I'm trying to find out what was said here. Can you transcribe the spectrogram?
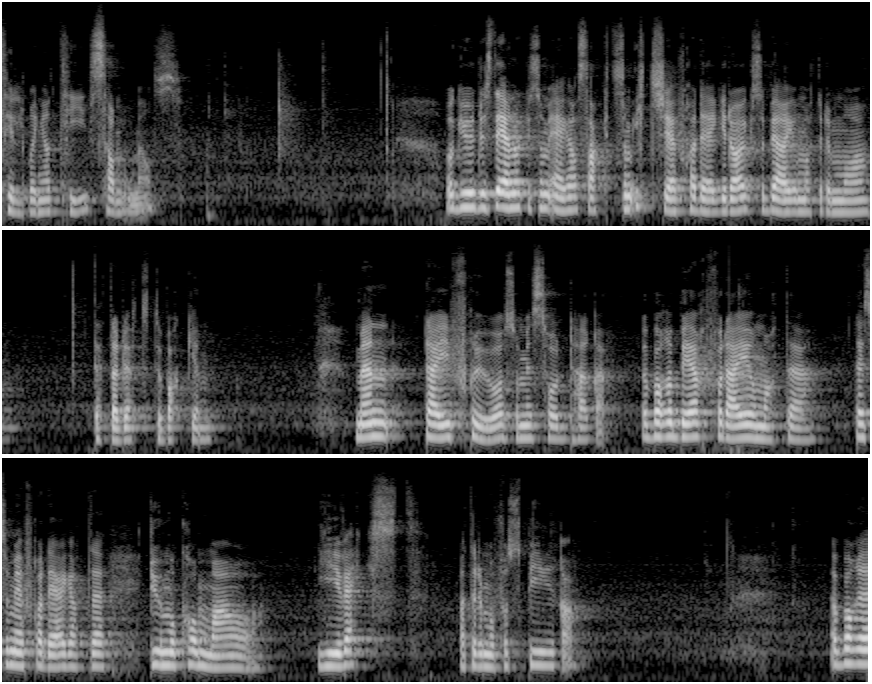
tilbringe tid sammen med oss. Og Gud, Hvis det er noe som jeg har sagt som ikke er fra deg i dag, så ber jeg om at det må dette dødt til bakken. Men de frøene som er sådd, Herre. Jeg bare ber for deg om at det de som er fra deg, at eh, du må komme og gi vekst. At det må få spire. Jeg bare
